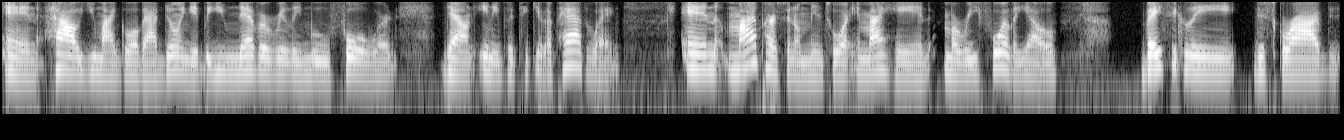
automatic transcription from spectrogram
and how you might go about doing it, but you never really move forward down any particular pathway. And my personal mentor in my head, Marie Forleo, basically described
